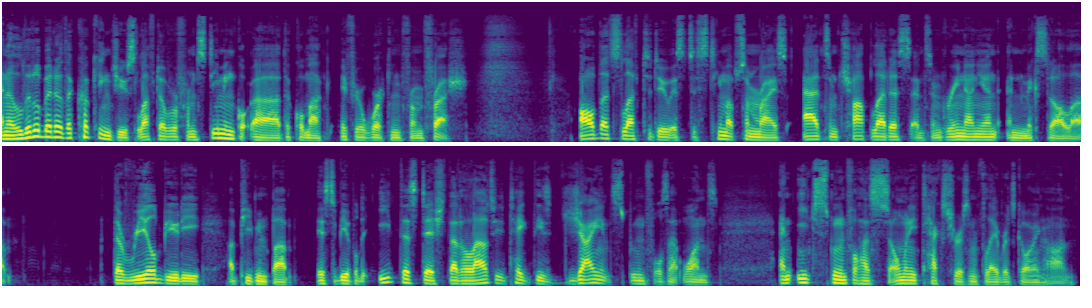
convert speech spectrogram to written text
and a little bit of the cooking juice left over from steaming uh, the gomak if you're working from fresh. All that's left to do is to steam up some rice, add some chopped lettuce and some green onion, and mix it all up. The real beauty of bibimbap is to be able to eat this dish that allows you to take these giant spoonfuls at once. And each spoonful has so many textures and flavors going on.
